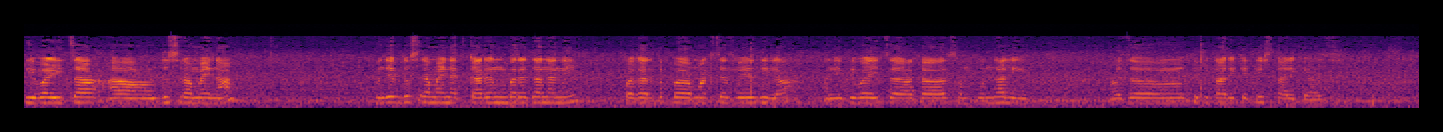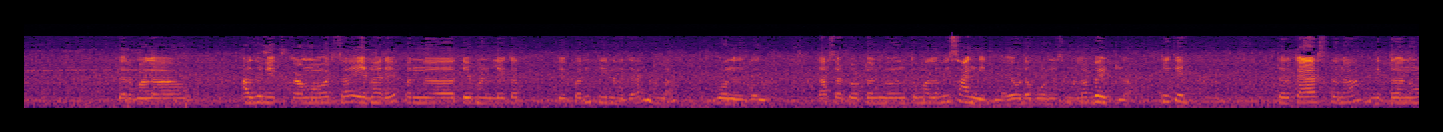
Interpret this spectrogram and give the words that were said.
दिवाळीचा दुसरा महिना. म्हणजे दुसऱ्या महिन्यात कारण बऱ्याच जणांनी पगार तर प मागच्याच वेळेस दिला आणि दिवाळीचं आता संपून झाली. आज किती तारीख आहे? तीस तारीख आहे आज. तर मला अजून एक कामावरचा येणार आहे पण ते म्हणले का ते पण तीन हजार मला बोनस देणार. तर असं टोटल मिळून तुम्हाला मी सांगितलं एवढा बोनस मला भेटला. ठीक आहे? तर काय असतं ना मित्रांनो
